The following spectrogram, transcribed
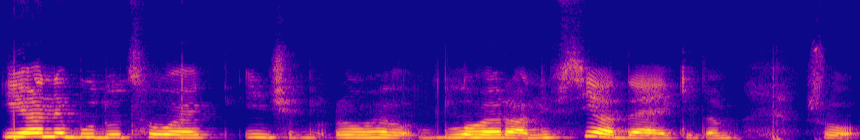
І я не буду цього, як інші блогера, не всі, а деякі там, що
